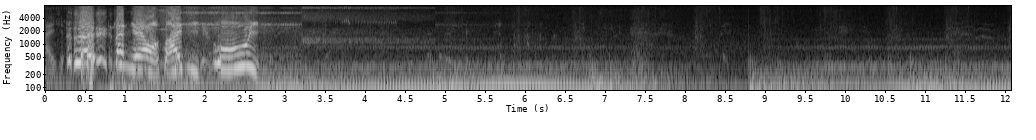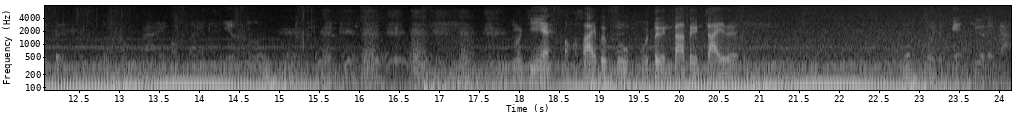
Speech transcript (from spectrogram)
ายใช่เฮ้ยนั่นไงออกซ้ายทีอุ้ยเมื่อกี้ไงออกซ้ายปุ๊บกูกูตื่นตาตื่นใจเลยควรจะเปลี่ยนชื่อรายการ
